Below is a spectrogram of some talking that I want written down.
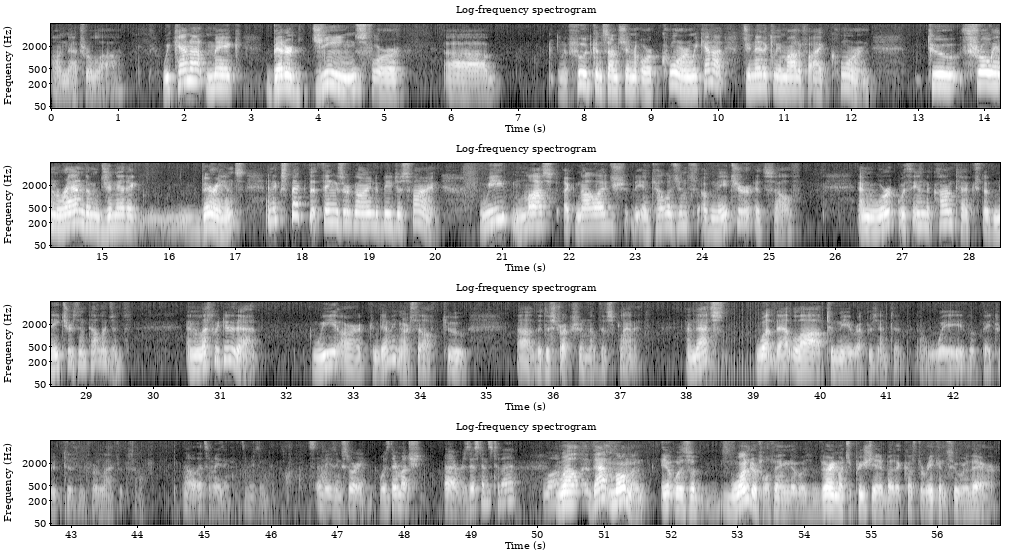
on natural law. We cannot make better genes for uh, food consumption or corn. We cannot genetically modify corn to throw in random genetic variants and expect that things are going to be just fine. We must acknowledge the intelligence of nature itself and work within the context of nature's intelligence. And unless we do that, we are condemning ourselves to uh, the destruction of this planet. And that's what that law to me represented a wave of patriotism for life itself. Oh, that's amazing. That's amazing. It's an amazing story. Was there much uh, resistance to that law? Well, that moment, it was a wonderful thing that was very much appreciated by the Costa Ricans who were there.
